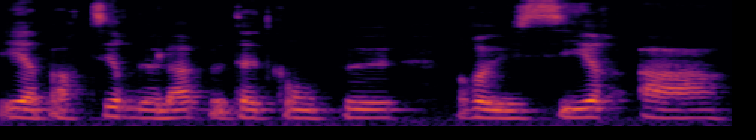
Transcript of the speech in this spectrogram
Et à partir de là, peut-être qu'on peut réussir à,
